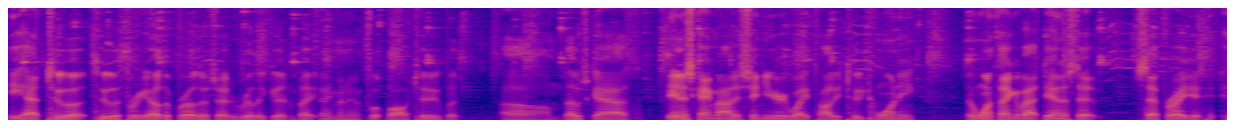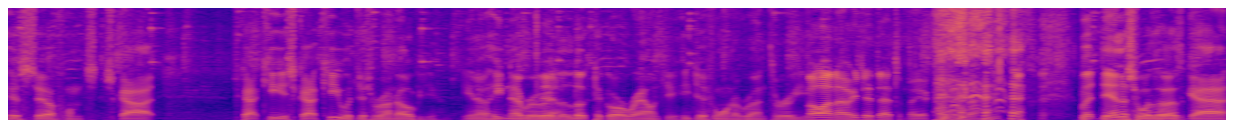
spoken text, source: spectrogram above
he had two two or three other brothers that are really good in, in football too. But um, those guys, Dennis came out his senior year weighed probably 220. The one thing about Dennis that separated himself from Scott, Scott Key, Scott Key would just run over you. You know, he never really yeah. looked to go around you. He just wanted to run through you. Oh, I know. He did that to me a couple times. but Dennis was a guy.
